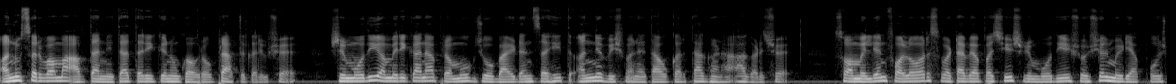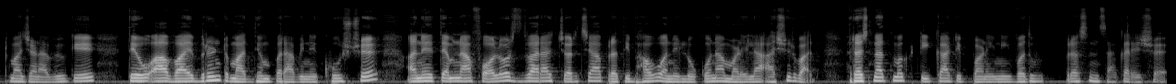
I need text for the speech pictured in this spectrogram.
અનુસરવામાં આવતા નેતા તરીકેનું ગૌરવ પ્રાપ્ત કર્યું છે. શ્રી મોદી અમેરિકાના પ્રમુખ જો બાઇડન સહિત અન્ય વિશ્વ નેતાઓ કરતાં ઘણા આગળ છે. સો મિલિયન ફોલોઅર્સ વટાવ્યા પછી શ્રી મોદીએ સોશિયલ મીડિયા પોસ્ટમાં જણાવ્યું કે તેઓ આ વાઇબ્રન્ટ માધ્યમ પર આવીને ખુશ છે અને તેમના ફોલોઅર્સ દ્વારા ચર્ચા, પ્રતિભાવો અને લોકોના મળેલા આશીર્વાદ રચનાત્મક ટીકા ટિપ્પણીની વધુ પ્રશંસા કરે છે.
